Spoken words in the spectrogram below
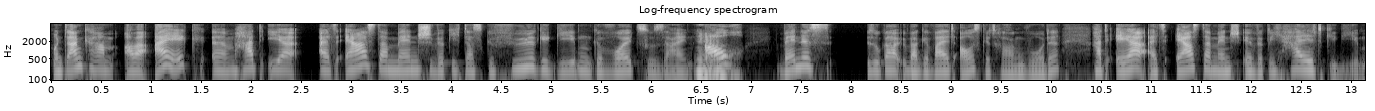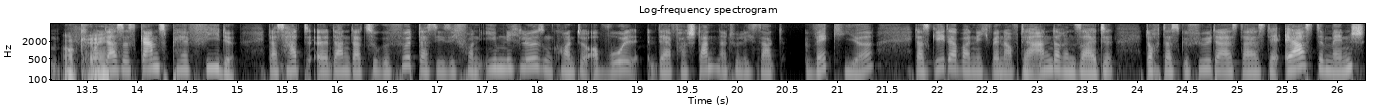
Und dann kam, aber Ike ähm, hat ihr als erster Mensch wirklich das Gefühl gegeben, gewollt zu sein. Ja. Auch wenn es sogar über Gewalt ausgetragen wurde, hat er als erster Mensch ihr wirklich Halt gegeben. Okay. Und das ist ganz perfide. Das hat äh, dann dazu geführt, dass sie sich von ihm nicht lösen konnte, obwohl der Verstand natürlich sagt, weg hier. Das geht aber nicht, wenn auf der anderen Seite doch das Gefühl da ist, da ist der erste Mensch,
